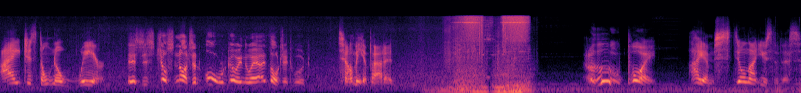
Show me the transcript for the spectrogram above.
I just don't know where. This is just not at all going the way I thought it would. Tell me about it. Ooh, boy. I am still not used to this.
